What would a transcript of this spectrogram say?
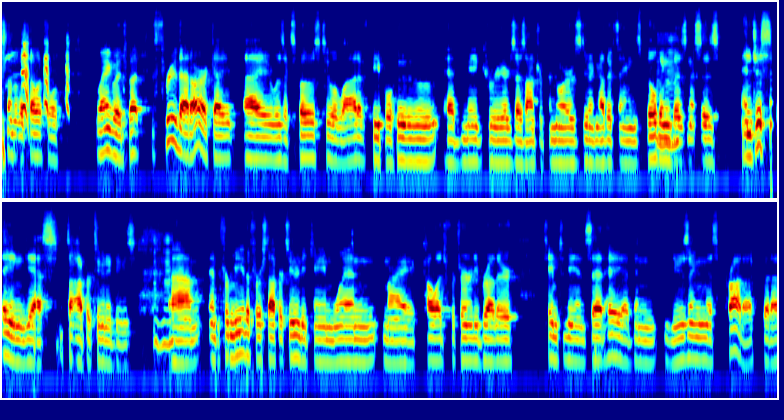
some of the colorful language. But through that arc, I, I was exposed to a lot of people who had made careers as entrepreneurs, doing other things, building Mhm. businesses, and just saying yes to opportunities. Mhm. Um, and for me, the first opportunity came when my college fraternity brother came to me and said, Hey, I've been using this product, but I,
